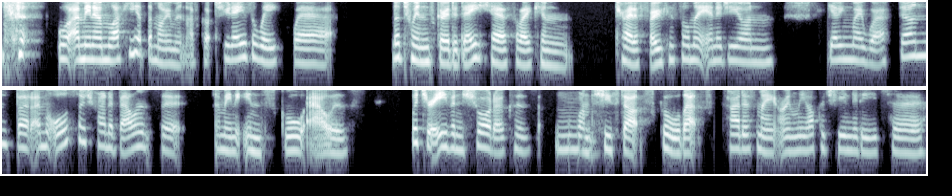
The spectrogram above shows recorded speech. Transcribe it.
well, I mean, I'm lucky at the moment. I've got two days a week where the twins go to daycare so I can try to focus all my energy on getting my work done. But I'm also trying to balance it, I mean, in school hours, which are even shorter because mm. once she starts school, that's kind of my only opportunity to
